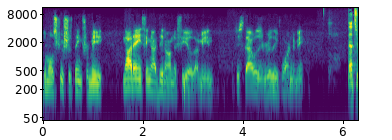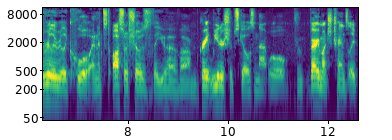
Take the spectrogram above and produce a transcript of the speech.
the most crucial thing for me. Not anything I did on the field. I mean, just that was really important to me. That's really, really cool. And it also shows that you have um, great leadership skills, and that will very much translate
